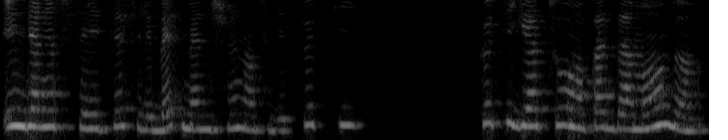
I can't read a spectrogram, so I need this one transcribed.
Et une dernière spécialité, c'est les Bettmenschen, c'est des petits Petit gâteau en pâte d'amande,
